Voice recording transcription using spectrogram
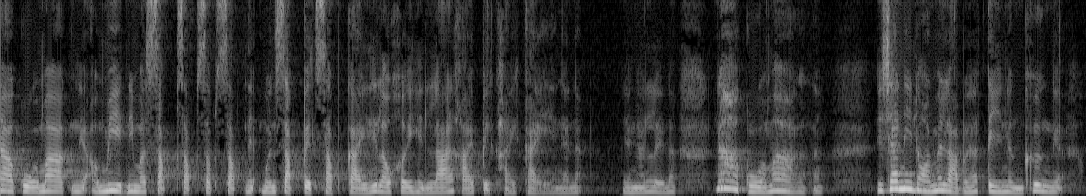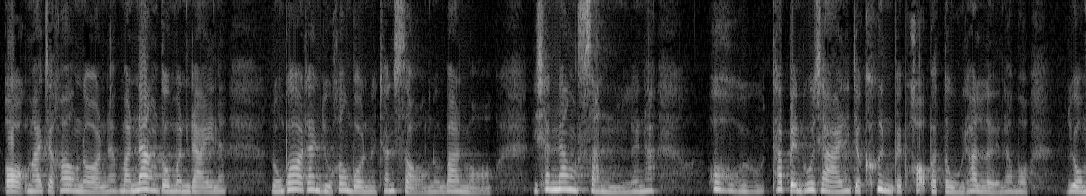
น่ากลัวมากเนี่ยเอามีดนี่มาสับสับสับสับเนี่ยเหมือนสับเป็ดสับไก่ที่เราเคยเห็นร้านขายเป็ดขายไก่อย่างนั้นนะอย่างนั้นเลยนะน่ากลัวมากนะดิฉันนี่นอนไม่หลับเลยนะตีหนึ่งครึ่งเนี่ยออกมาจากห้องนอนนะมานั่งตรงบันไดนะหลวงพ่อท่านอยู่ข้างบนชั้นสองนนบ้านหมอดิฉันนั่งสั่นเลยนะ โอ้ถ้าเป็นผู้ชายนี่จะขึ้นไปเคาะประตูท่านเลยนะบอกโยม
